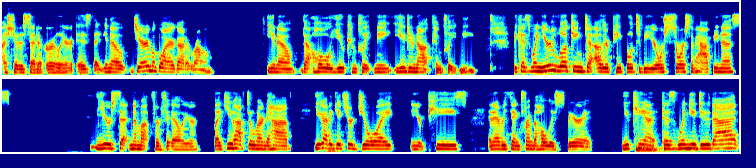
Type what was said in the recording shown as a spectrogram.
I should have said it earlier is that you know Jerry Maguire got it wrong you know, that whole you complete me, you do not complete me. Because when you're looking to other people to be your source of happiness, you're setting them up for failure. Like you have to learn to have, you got to get your joy and your peace and everything from the Holy Spirit. You can't because mm-hmm. when you do that,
